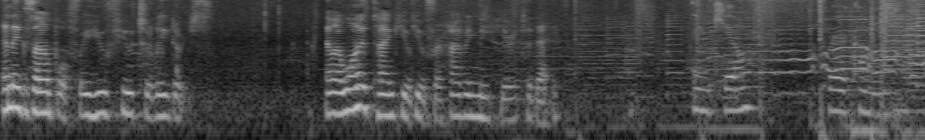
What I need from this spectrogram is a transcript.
an example for you future leaders. And I want to thank you for having me here today. Thank you for coming.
